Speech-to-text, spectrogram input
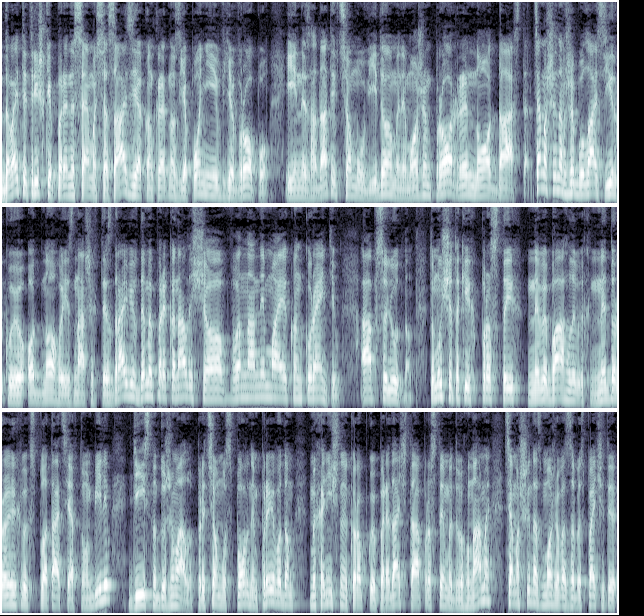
Давайте трішки перенесемося з Азії, а конкретно з Японії в Європу. І не згадати в цьому відео ми не можемо про Renault Duster. Ця машина вже була зіркою одного із наших тест-драйвів, де ми переконали, що вона не має конкурентів. Абсолютно. Тому що таких простих, невибагливих, недорогих в експлуатації автомобілів дійсно дуже мало. При цьому з повним приводом, механічною коробкою передач та простими двигунами ця машина зможе вас забезпечити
